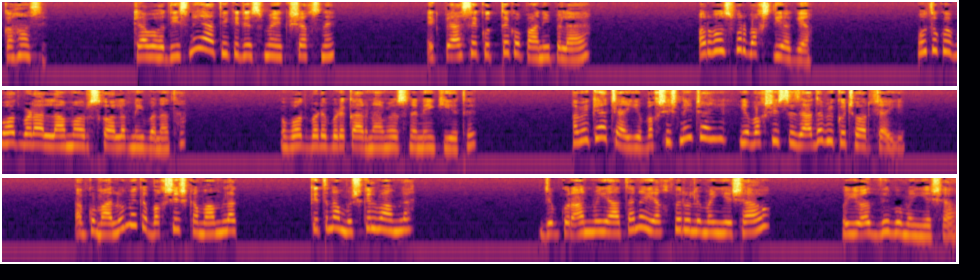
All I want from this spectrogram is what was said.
کہاں سے؟ کیا وہ حدیث نہیں آتی کہ جس میں ایک شخص نے ایک پیاسے کتے کو پانی پلایا اور وہ اس پر بخش دیا گیا؟ وہ تو کوئی بہت بڑا علامہ اور اسکالر نہیں بنا تھا۔ وہ بہت بڑے بڑے کارنامے اس نے نہیں کیے تھے۔ ہمیں کیا چاہیے؟ بخش نہیں چاہیے؟ یا بخش سے زیادہ بھی کچھ اور چاہیے؟ آپ کو معلوم ہے کہ بخش کا معاملہ کتنا مشکل معاملہ ہے؟ جب قرآن میں یہ آتا نا، یغفر المن شاہ ادب من شاہ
